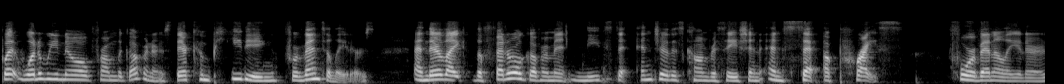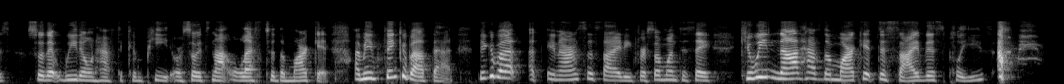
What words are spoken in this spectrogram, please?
But what do we know from the governors? They're competing for ventilators. And they're like, the federal government needs to enter this conversation and set a price for ventilators so that we don't have to compete or so it's not left to the market. I mean, think about that. Think about uh, in our society for someone to say, can we not have the market decide this, please? I mean,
